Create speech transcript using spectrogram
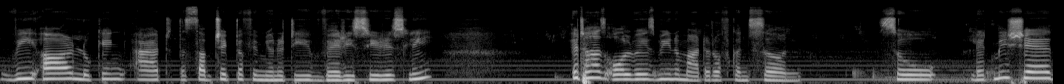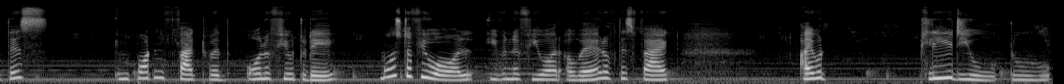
we are looking at the subject of immunity very seriously. It has always been a matter of concern. So, let me share this important fact with all of you today. Most of you all, even if you are aware of this fact, I would plead you to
